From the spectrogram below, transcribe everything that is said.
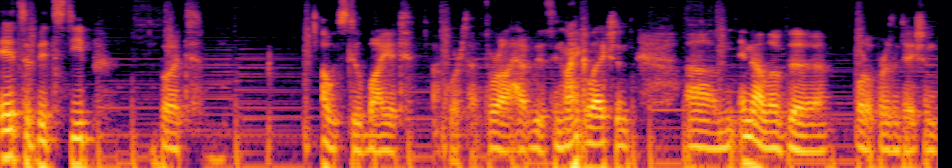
it's a bit steep but I would still buy it of course after all I have this in my collection um, and I love the bottle presentation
